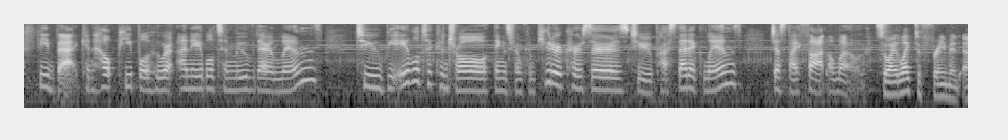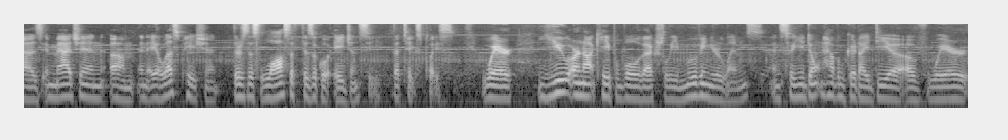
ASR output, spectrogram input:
feedback can help people who are unable to move their limbs to be able to control things from computer cursors to prosthetic limbs just by thought alone. So I like to frame it as imagine um, an ALS patient. There's this loss of physical agency that takes place where you are not capable of actually moving your limbs, and so you don't have a good idea of where,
